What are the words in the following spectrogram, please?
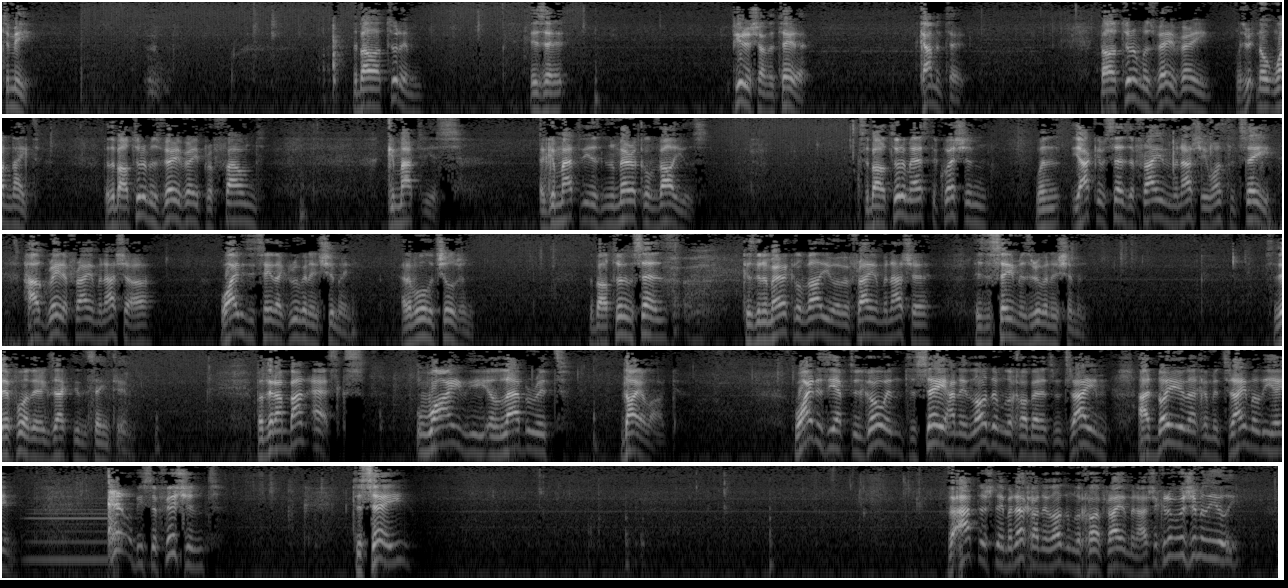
to me. The Baal HaTurim is a Pirush on the Torah, commentary. Baal HaTurim was very, very, was written one night. But the Baal HaTurim is very, very profound gematrias. A gematria is numerical values. So the Baal HaTurim asked the question, when Yaakov says Ephraim and Menashe, he wants to say how great Ephraim and Menashe are, why does he say like Reuven and Shimon, out of all the children? The Baal HaTurim says, because the numerical value of Ephraim and Menashe is the same as Reuben and Shimon. So therefore, they're exactly the same to him. But the Ramban asks, why the elaborate dialogue? Why does he have to go and to say Hanelodim lecha beretz Mitzrayim ad lecha Mitzrayim alihem? It would be sufficient to say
